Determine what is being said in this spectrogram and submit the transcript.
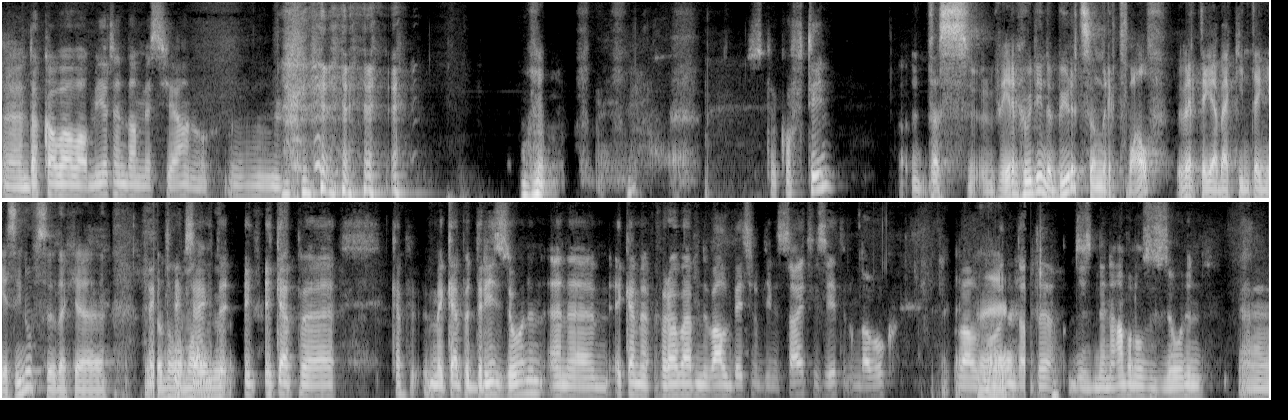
uh, dat kan wel wat meer zijn dan Messiano. Um... stuk of tien? Dat is weer goed in de buurt, zijn er twaalf. Werkte jij bij Kind en Gezin of zo? Dat je, dat ik, allemaal... ik, zeg, ik, ik, heb, uh, ik, heb, ik heb drie zonen en uh, ik en mijn vrouw hebben wel een beetje op die site gezeten, omdat we ook wel wilden dat de, dus de naam van onze zonen uh,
